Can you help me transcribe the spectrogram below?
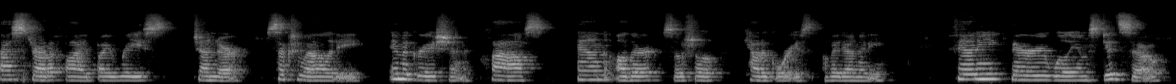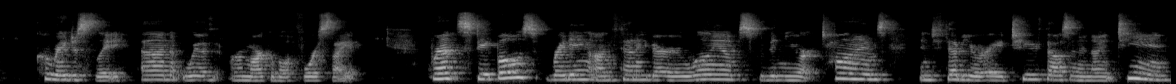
as stratified by race, gender, sexuality, immigration, class, and other social categories of identity. Fannie Barrier Williams did so courageously and with remarkable foresight. Brent Staples, writing on Fannie Barrier Williams for the New York Times in February 2019,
